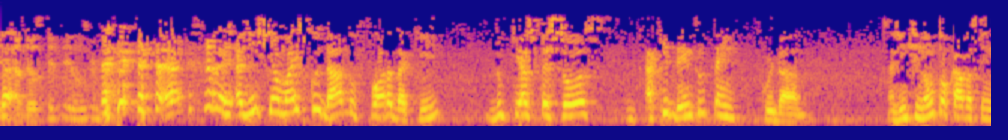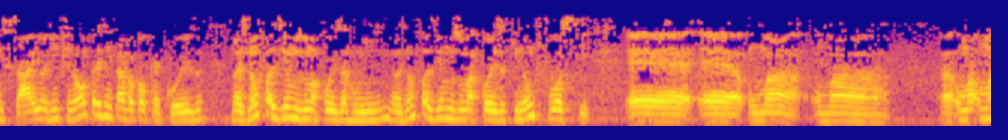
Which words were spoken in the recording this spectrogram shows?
Deixa Deus ter Deus, a gente tinha mais cuidado fora daqui do que as pessoas aqui dentro têm cuidado. A gente não tocava sem ensaio, a gente não apresentava qualquer coisa, nós não fazíamos uma coisa ruim, nós não fazíamos uma coisa que não fosse é, é, uma, uma, uma, uma,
